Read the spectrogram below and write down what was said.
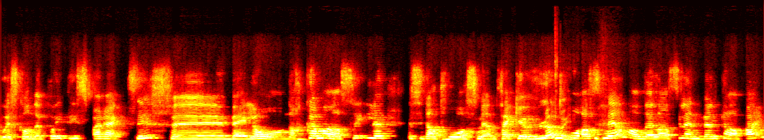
où est-ce qu'on n'a pas été super actifs. ben là, on a recommencé, là, c'est dans trois semaines. Fait que là, oui. trois semaines, on a lancé la nouvelle campagne.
